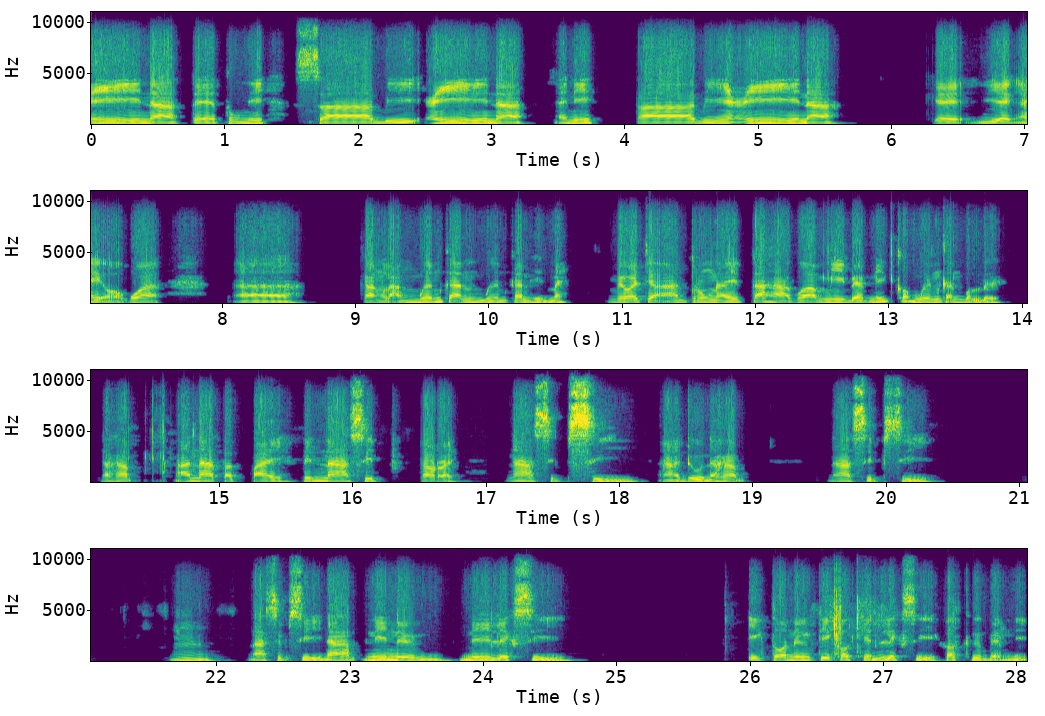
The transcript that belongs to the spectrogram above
อีนะแต่ตรงนี้ซาบีอีนะอันนี้ตาบีอีนะแค่แยกให้ออกว่าอ่าข้างหลังเหมือนกันเหมือนกันเห็นไหมไม่ว่าจะอ่านตรงไหน ถ้าหากว่ามีแบบนี้ก็เหมือนกันหมดเลยนะครับ อ่านหน้าตัดไปเป็นหน้าสิบเท่าไหร่ หน้าสิบสี่อ่าดูนะครับ หน้าสิบสี่อืมหน้าสิบสี่นะครับ นี่หนึ่งนี่เลขสี่ อีกตัวหนึ่งที่เขาเขียนเลขสี่ก็คือแบบนี้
